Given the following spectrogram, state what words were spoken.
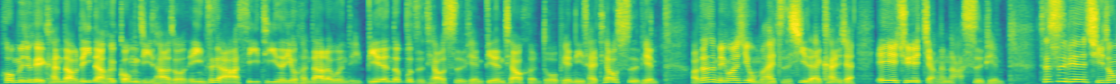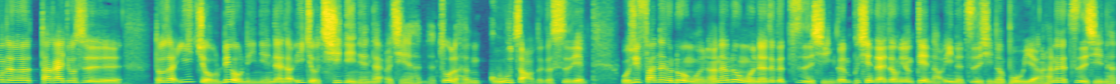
后面就可以看到 Lina 会攻击他说：“诶，你这个 RCT 呢有很大的问题，别人都不止挑四篇，别人挑很多篇，你才挑四篇。好，但是没关系，我们还仔细来看一下 AHA 讲了哪四篇。这四篇其中的大概就是都在一九六零年代到一九七零年代，而且很做了很古早这个试验。我去翻那个论文啊，那个论文的这个字型跟现在这种用电脑印的字型都不一样。它那个字型呢，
